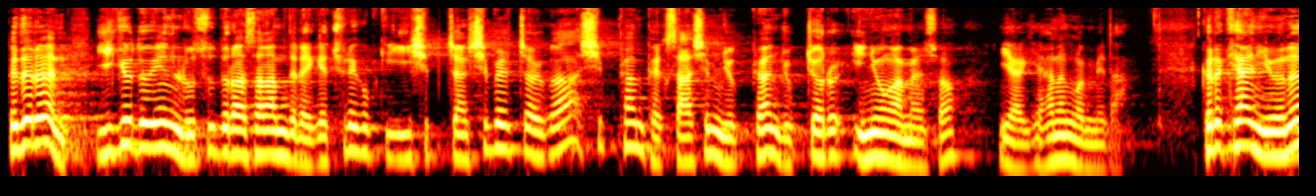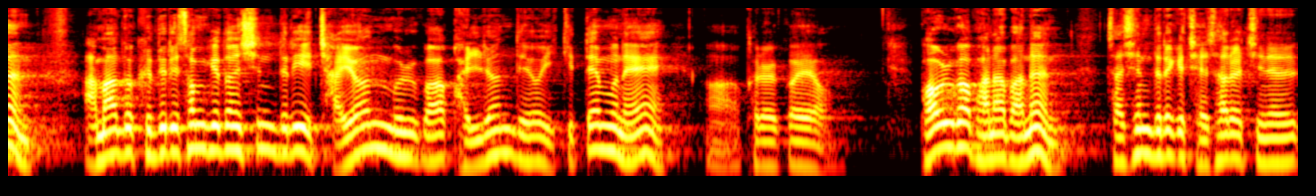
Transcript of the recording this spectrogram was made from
그들은 이교도인 루스드라 사람들에게 출애굽기 20장 11절과 시편 146편 6절을 인용하면서 이야기하는 겁니다. 그렇게 한 이유는 아마도 그들이 섬기던 신들이 자연물과 관련되어 있기 때문에 어, 그럴 거예요. 바울과 바나바는 자신들에게 제사를 지내,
